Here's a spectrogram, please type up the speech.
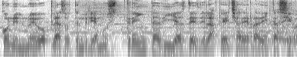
con el nuevo plazo tendríamos 30 días desde la fecha de erradicación.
